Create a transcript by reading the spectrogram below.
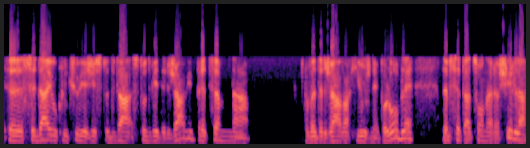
eh, sedaj vključuje že 102, 102 državi, predvsem na, v državah Južne poloble, da bi se ta cona razširila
